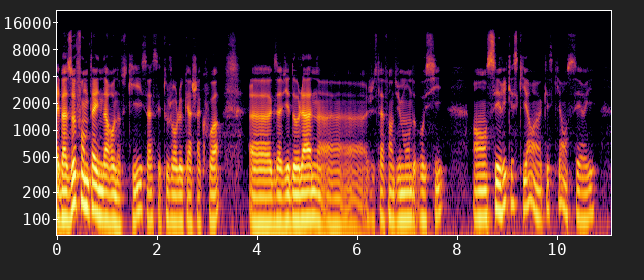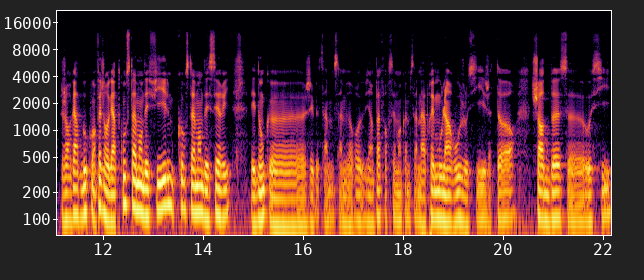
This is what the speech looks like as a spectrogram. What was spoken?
Eh ben, The Fountain d'Aronofsky, ça c'est toujours le cas à chaque fois. Euh, Xavier Dolan, euh, Juste la fin du monde aussi. En série, qu'est-ce qu'il y a, euh, qu'est-ce y a en série? Je regarde beaucoup. En fait, je regarde constamment des films, constamment des séries. Et donc, ça, ça me revient pas forcément comme ça. Mais après, Moulin Rouge aussi, j'adore. Short Bus aussi.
